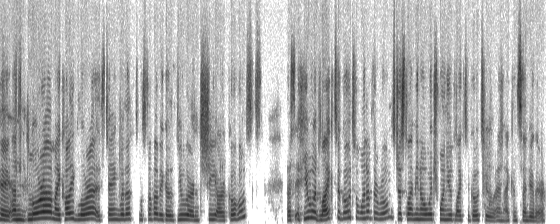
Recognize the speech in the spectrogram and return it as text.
Okay, and Laura, my colleague Laura is staying with us, Mustafa, because you and she are co-hosts. But if you would like to go to one of the rooms, just let me know which one you'd like to go to and I can send you there.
